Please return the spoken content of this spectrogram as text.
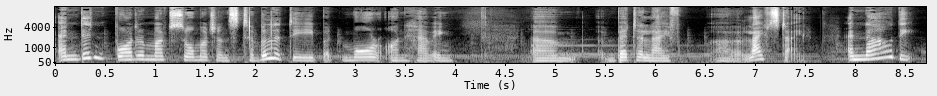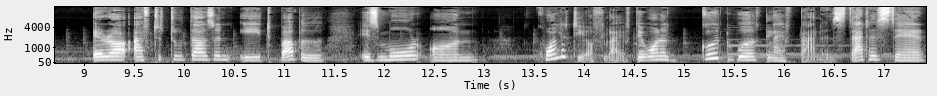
and didn't bother much so much on stability but more on having um, better life uh, lifestyle. And now the era after 2008 bubble is more on quality of life. They want a good work life balance. That is their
